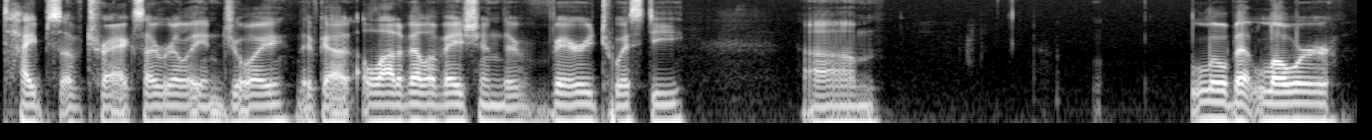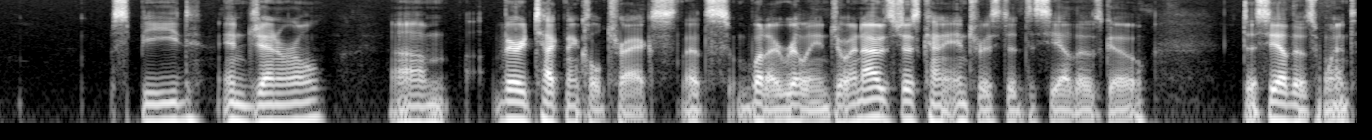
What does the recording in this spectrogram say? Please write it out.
types of tracks I really enjoy. They've got a lot of elevation. They're very twisty. Um, a little bit lower speed in general. Um, very technical tracks. That's what I really enjoy, and I was just kind of interested to see how those go, to see how those went.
